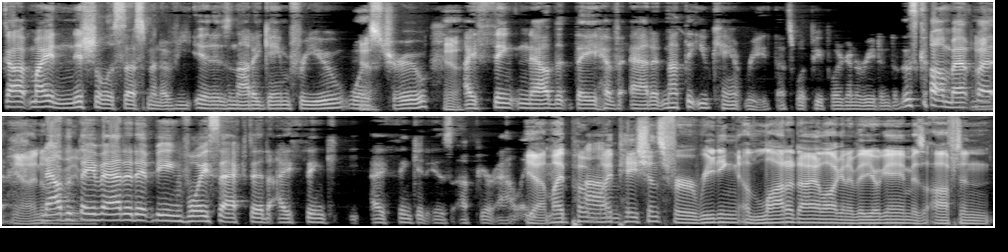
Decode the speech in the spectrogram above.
Got my initial assessment of it is not a game for you was true. Yeah. I think now that they have added, not that you can't read, that's what people are going to read into this comment, but I, yeah, I now that they've added it being voice acted, I think I think it is up your alley. Yeah, my po- my Um, patience for reading a lot of dialogue in a video game is often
